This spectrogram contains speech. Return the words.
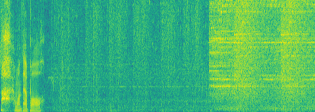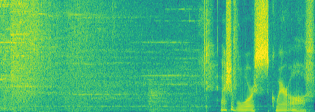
Ah, I want that ball. Of War square off.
